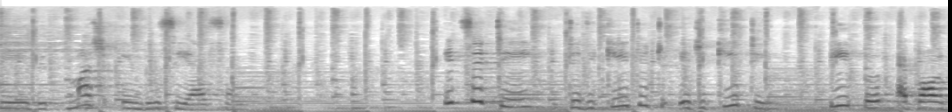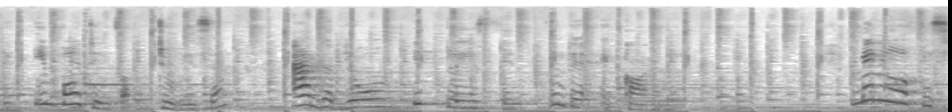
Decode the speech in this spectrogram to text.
day with much enthusiasm. It's a day dedicated to educating people about the importance of tourism and the role it plays in, in their economy. Many of us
